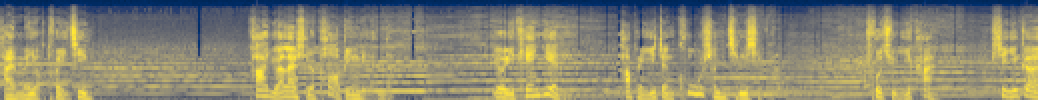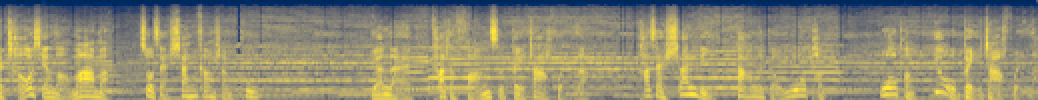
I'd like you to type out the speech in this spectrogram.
还没有褪尽。他原来是炮兵连的。有一天夜里，他被一阵哭声惊醒了，出去一看，是一个朝鲜老妈妈。坐在山岗上哭。原来他的房子被炸毁了，他在山里搭了个窝棚，窝棚又被炸毁了。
